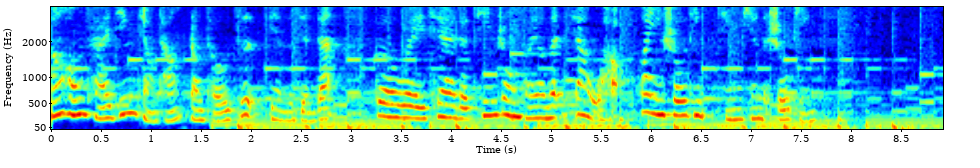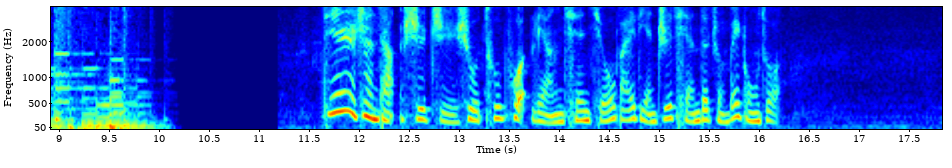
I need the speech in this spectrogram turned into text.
长虹财经讲堂，让投资变得简单。各位亲爱的听众朋友们，下午好，欢迎收听今天的收评。今日震荡是指数突破两千九百点之前的准备工作。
